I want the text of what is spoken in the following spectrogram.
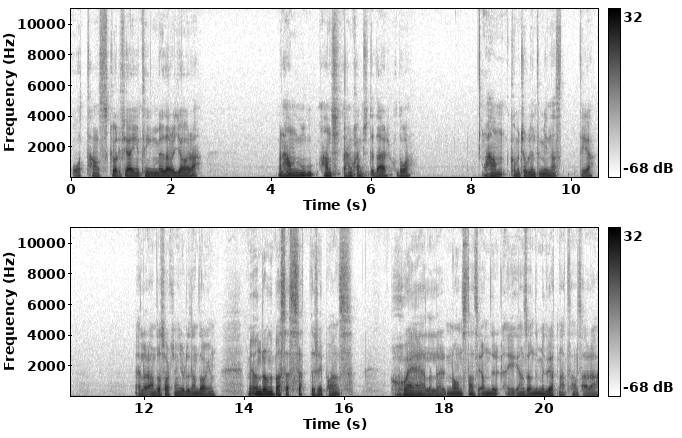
åt hans skull, för jag har ingenting med det där att göra. Men han, han, han skäms inte där och då. Och han kommer troligen inte minnas det. Eller andra saker han gjorde den dagen. Men jag undrar om det bara sätter sig på hans själ eller någonstans i, under, i hans undermedvetna att han så här. Äh,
